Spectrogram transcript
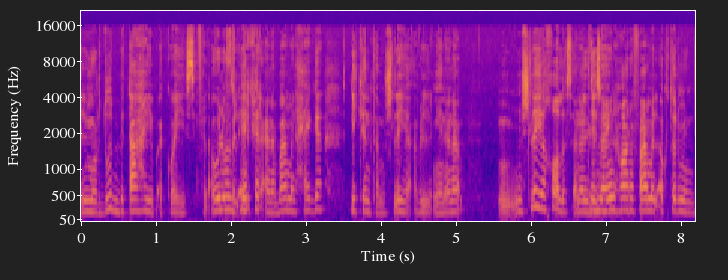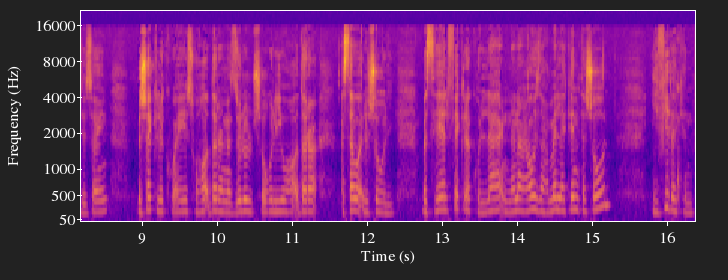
المردود بتاعها يبقى كويس. في الأول وفي. الآخر أنا بعمل حاجة ليك أنت مش ليا. قبل يعني أنا مش ليا خالص. أنا ال design هعرف أعمل أكتر من design بشكل كويس وهقدر أنزله لشغلي وهقدر أسوق لشغلي. بس هي الفكرة كلها إن أنا عاوزة أعمل لك أنت شغل يفيدك أنت.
